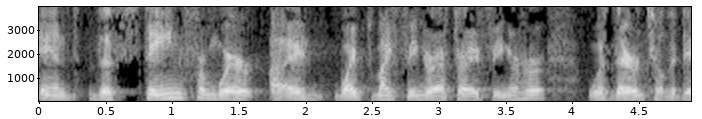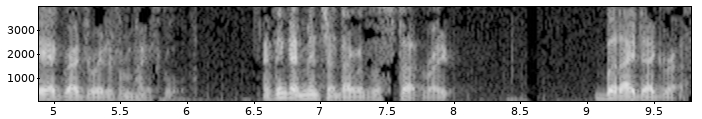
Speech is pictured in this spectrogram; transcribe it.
and the stain from where I wiped my finger after I fingered her was there until the day I graduated from high school. I think I mentioned I was a stud, right? But I digress.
